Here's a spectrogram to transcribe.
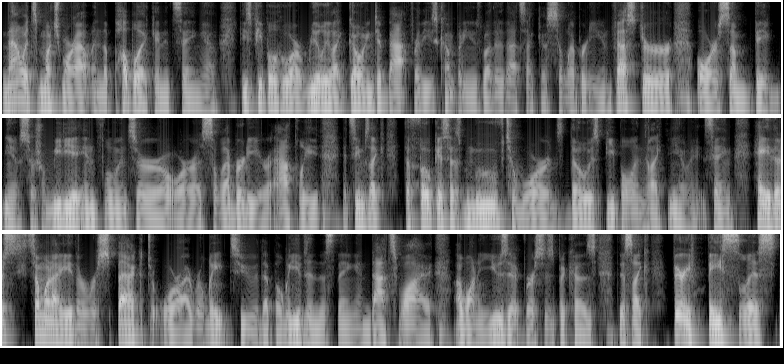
Now it's much more out in the public and it's saying, you know, these people who are really like going to bat for these companies, whether that's like a celebrity investor or some big, you know, social media influencer or a celebrity or athlete. It seems like the focus has moved towards those people and like, you know, saying, hey, there's someone I either respect or I relate to that believes in this thing. And that's why I want to use it versus because this like very faceless,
